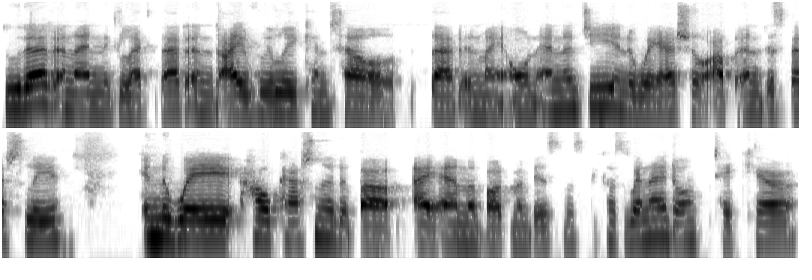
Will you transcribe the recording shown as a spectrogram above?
do that and i neglect that and i really can tell that in my own energy in the way i show up and especially in the way how passionate about i am about my business because when i don't take care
